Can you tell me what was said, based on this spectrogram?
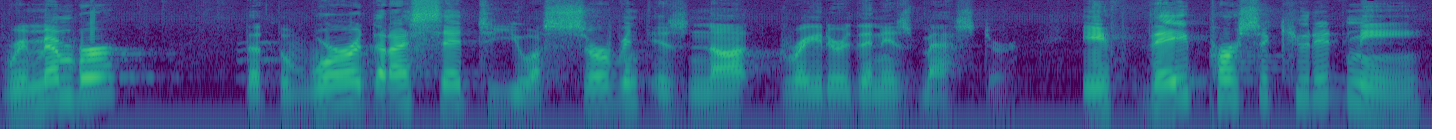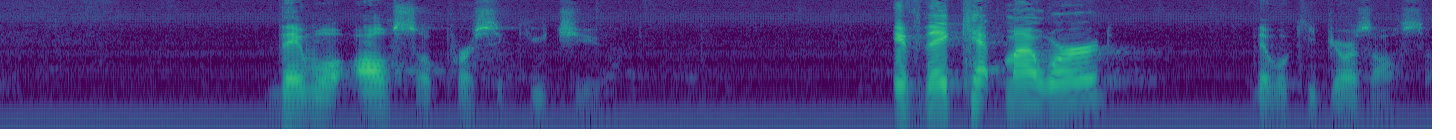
Remember that the word that I said to you, a servant is not greater than his master. If they persecuted me, they will also persecute you. If they kept my word, they will keep yours also.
